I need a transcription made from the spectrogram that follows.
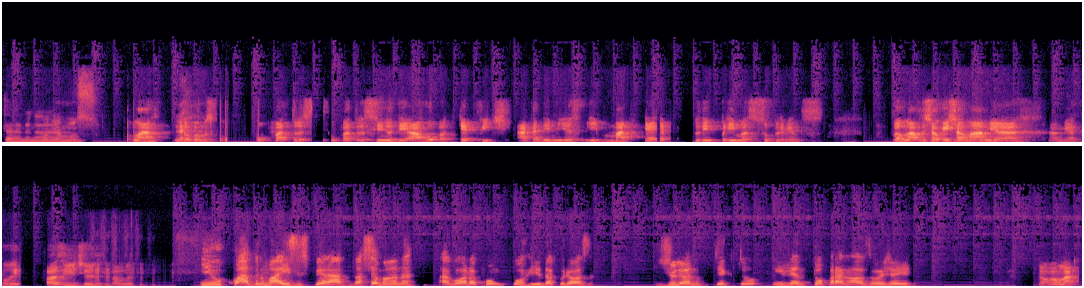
Tananana. Podemos. Vamos lá. Então vamos com o patrocínio, o patrocínio de arroba CapFit Academias e Matéria-Prima Suplementos. Vamos lá, vou deixar alguém chamar minha, a minha corrida. E a gente vamos. E o quadro mais esperado da semana agora com Corrida Curiosa. Juliano, o que, que tu inventou para nós hoje aí? Então vamos lá.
